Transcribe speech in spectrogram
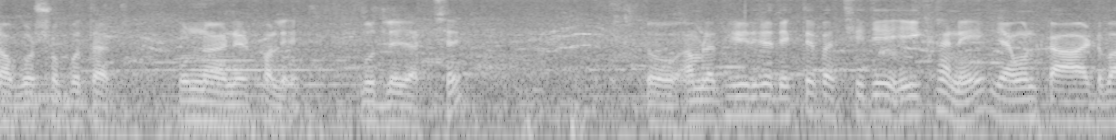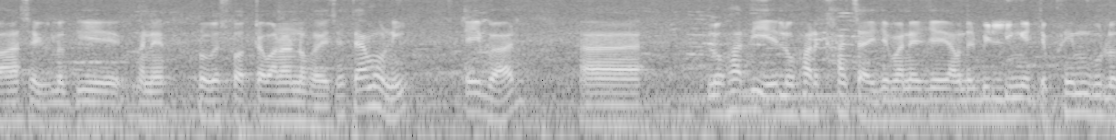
নগর সভ্যতার উন্নয়নের ফলে বদলে যাচ্ছে। তো আমরা ধীরে ধীরে দেখতে পাচ্ছি যে এইখানে যেমন কাঠ, বাঁশ এগুলো দিয়ে মানে প্রবেশপথটা বানানো হয়েছে, তেমনই এইবার লোহা দিয়ে, লোহার খাঁচায় যে মানে যে আমাদের বিল্ডিংয়ের যে ফ্রেমগুলো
